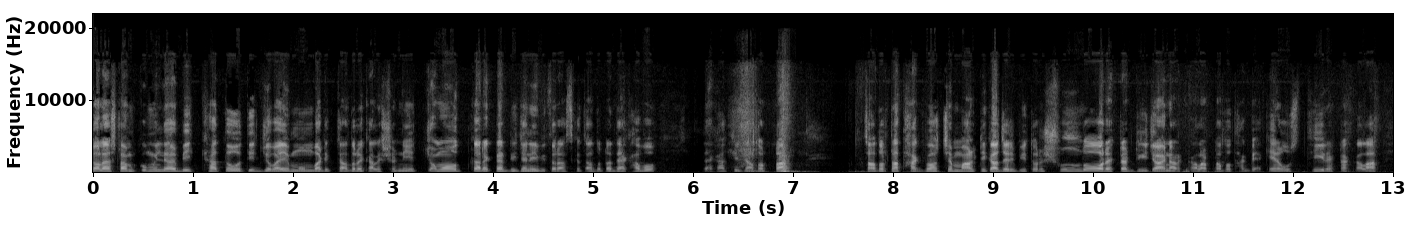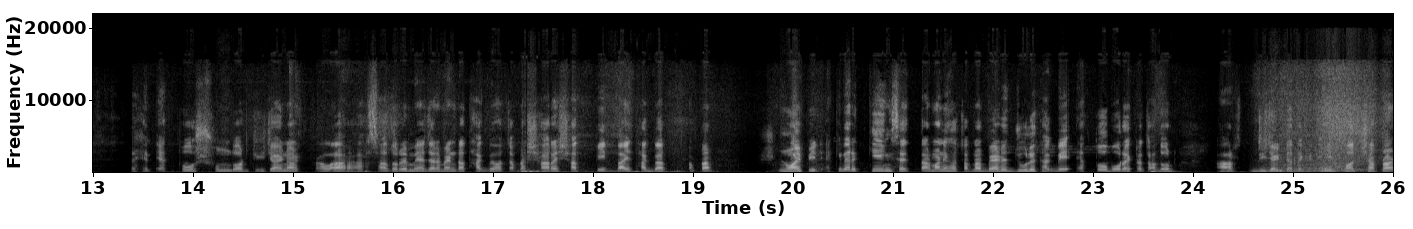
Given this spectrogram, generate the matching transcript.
চলে আসলাম কুমিল্লার বিখ্যাত ঐতিহ্যবাহী মোমবাটিক চাদরের কালেকশন নিয়ে। চমৎকার একটা ডিজাইনের ভিতরে আজকে চাদরটা দেখাবো। দেখাচ্ছি চাদরটা। চাদরটা থাকবে হচ্ছে মাল্টি কাজের ভিতরে। সুন্দর একটা ডিজাইন আর কালারটা তো থাকবে একেবারে অস্থির একটা কালার দেখেন, এত সুন্দর ডিজাইন আর কালার আর চাদরের মেজারমেন্টটা থাকবে হচ্ছে আপনার সাড়ে সাত ফিট বাই থাকবে আপনার নয় ফিট একেবারে কিং সাইজ তার মানে হচ্ছে আপনার বেডের ঝুলে থাকবে। এত বড় একটা চাদর। আর ডিজাইনটা দেখেন, এই হচ্ছে আপনার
